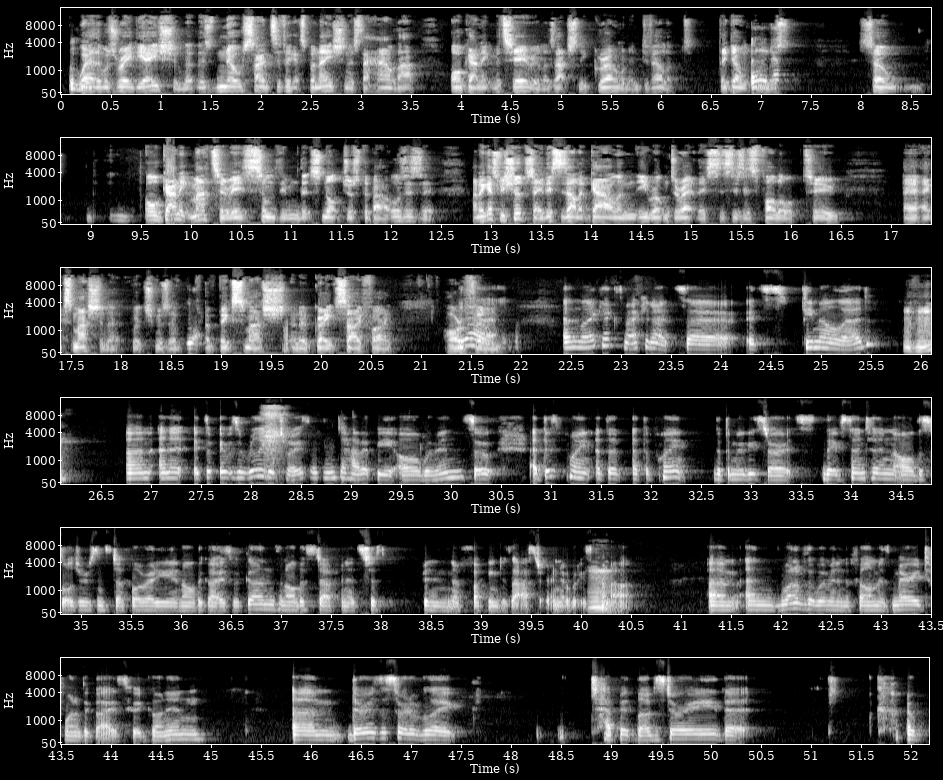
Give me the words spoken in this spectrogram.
where mm-hmm. there was radiation that there's no scientific explanation as to how that organic material has actually grown and developed. They don't oh, yeah. understand. So, organic matter is something that's not just about us, is it? And I guess we should say this is Alex Garland. He wrote and directed this. This is his follow up to uh, Ex Machina, which was a, Yeah. a big smash and a great sci-fi horror Yeah, film. and like Ex Machina, it's uh, it's female led. hmm Um, and it, it's, it was a really good choice, I think, to have it be all women. So at this point, at the at the point that the movie starts, they've sent in all the soldiers and stuff already, and all the guys with guns and all this stuff, and it's just been a fucking disaster, and nobody's come out. Um, and one of the women in the film is married to one of the guys who had gone in. Um, there is a sort of like tepid love story that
